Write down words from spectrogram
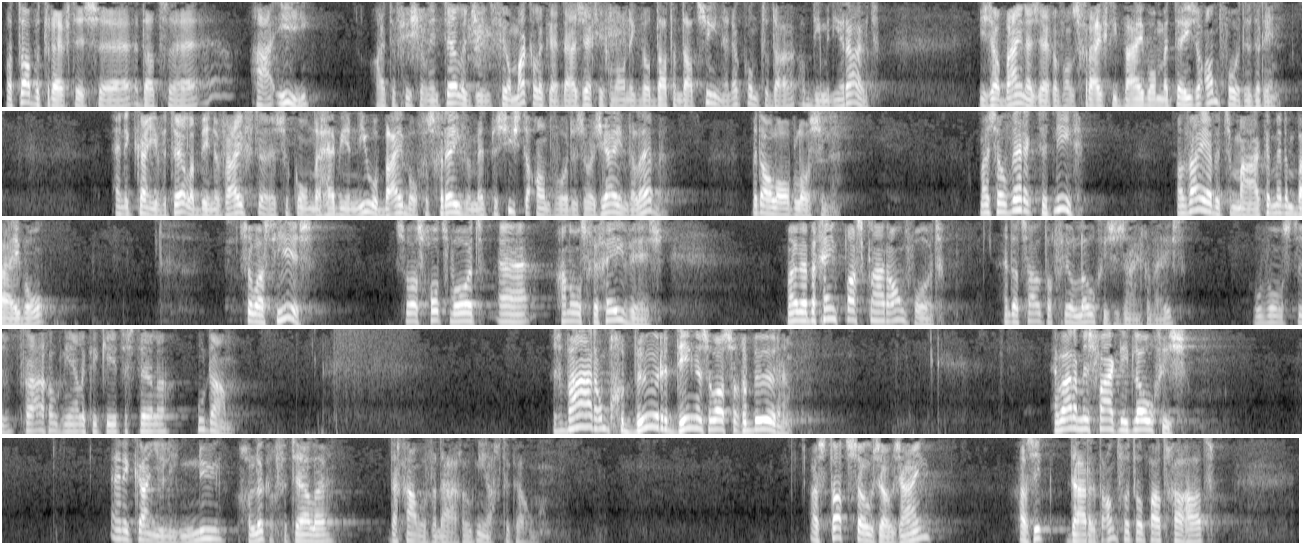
Wat dat betreft is uh, dat eh, AI, Artificial Intelligence, veel makkelijker. Daar zeg je gewoon, ik wil dat en dat zien. En dan komt het daar op die manier uit. Je zou bijna zeggen van, schrijf die Bijbel met deze antwoorden erin. En ik kan je vertellen, binnen vijf eh, seconden heb je een nieuwe Bijbel geschreven met precies de antwoorden zoals jij hem wil hebben. Met alle oplossingen. Maar zo werkt het niet. Want wij hebben te maken met een Bijbel zoals die is. Zoals Gods woord uh, aan ons gegeven is. Maar we hebben geen pasklaar antwoord. En dat zou toch veel logischer zijn geweest. We ons de vraag ook niet elke keer te stellen, hoe dan? Dus waarom gebeuren dingen zoals ze gebeuren? En waarom is vaak niet logisch? En ik kan jullie nu gelukkig vertellen, daar gaan we vandaag ook niet achter komen. Als dat zo zou zijn, als ik daar het antwoord op had gehad,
